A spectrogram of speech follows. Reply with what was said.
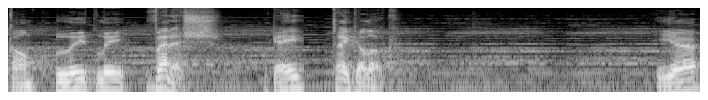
completely vanish. Okay? Take a look. Here.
